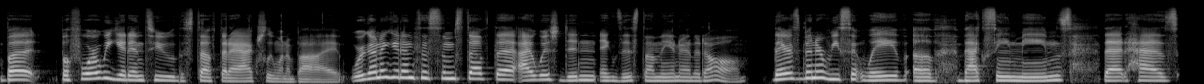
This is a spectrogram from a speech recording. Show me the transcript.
But before we get into the stuff that I actually want to buy, we're going to get into some stuff that I wish didn't exist on the internet at all. There's been a recent wave of vaccine memes that has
